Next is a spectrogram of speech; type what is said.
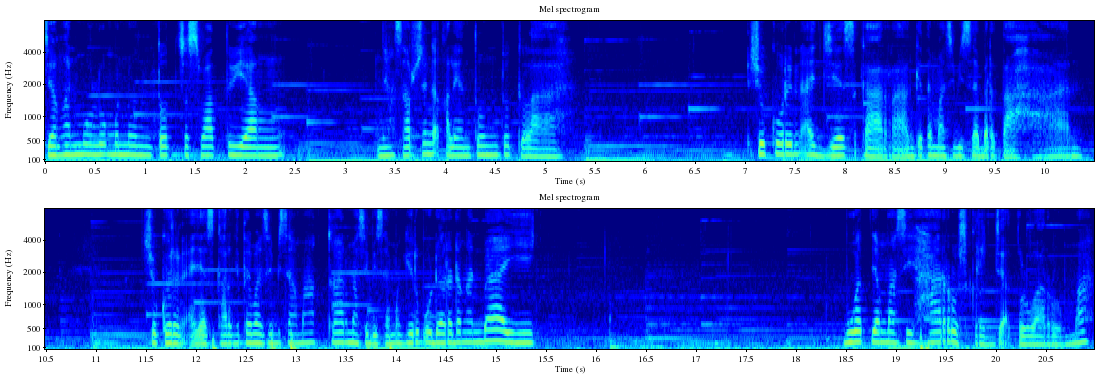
jangan mulu menuntut sesuatu yang yang seharusnya nggak kalian tuntut lah. Syukurin aja sekarang kita masih bisa bertahan. Syukurin aja sekarang kita masih bisa makan masih bisa menghirup udara dengan baik. Buat yang masih harus kerja keluar rumah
